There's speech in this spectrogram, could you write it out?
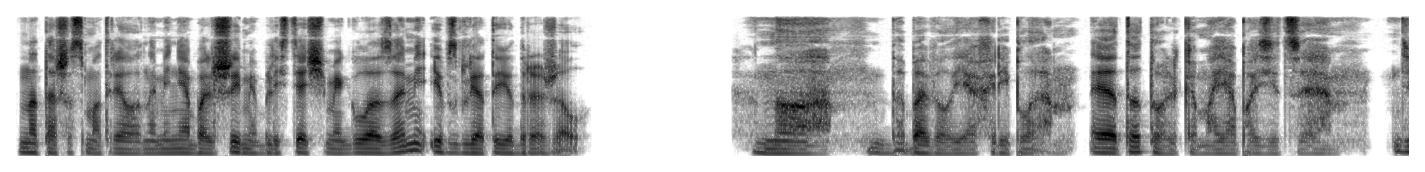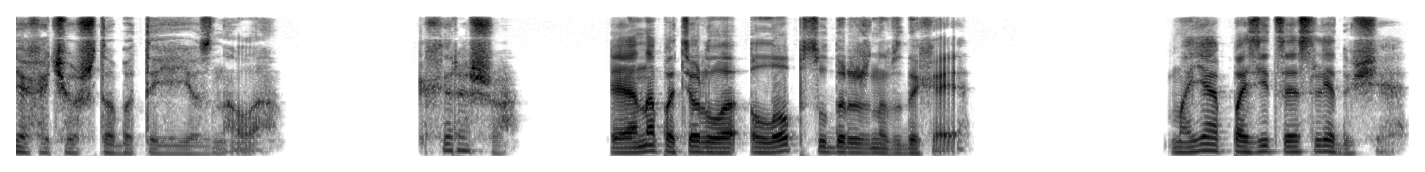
Наташа смотрела на меня большими блестящими глазами, и взгляд ее дрожал. «Но», — добавил я хрипло, — «это только моя позиция. Я хочу, чтобы ты ее знала». «Хорошо». И она потерла лоб, судорожно вздыхая. «Моя позиция следующая.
